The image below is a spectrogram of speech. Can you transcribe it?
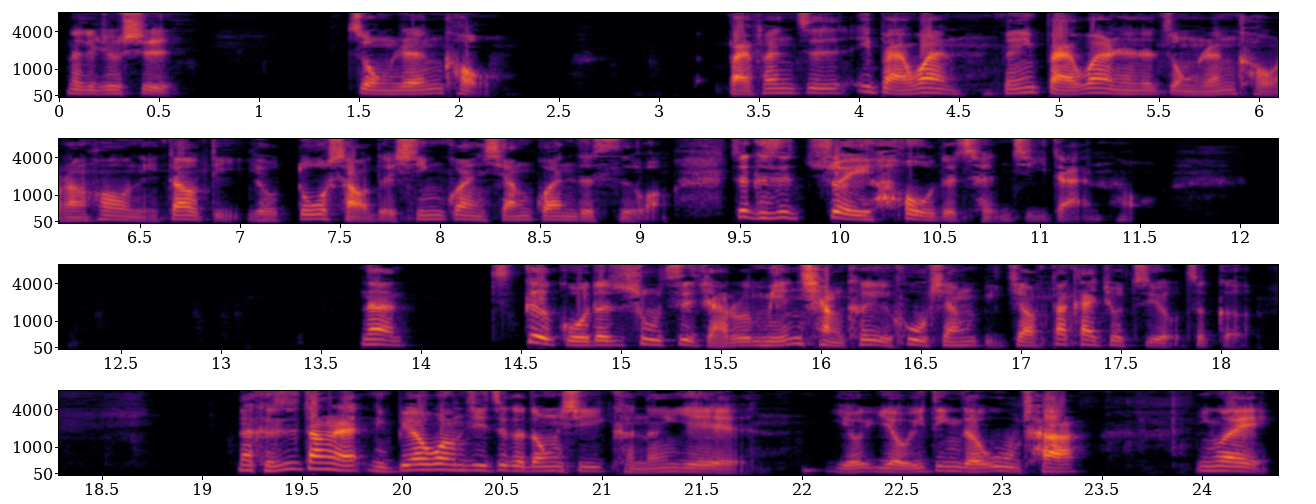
那个就是总人口百分之一百万，等于百万人的总人口，然后你到底有多少的新冠相关的死亡？这个是最后的成绩单哦。那各国的数字，假如勉强可以互相比较，大概就只有这个。那可是当然，你不要忘记这个东西可能也有有一定的误差，因为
